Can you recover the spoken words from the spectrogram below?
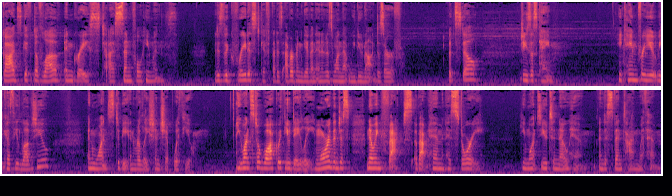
God's gift of love and grace to us sinful humans. It is the greatest gift that has ever been given, and it is one that we do not deserve. But still, Jesus came. He came for you because he loves you and wants to be in relationship with you. He wants to walk with you daily, more than just knowing facts about him and his story. He wants you to know him and to spend time with him.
